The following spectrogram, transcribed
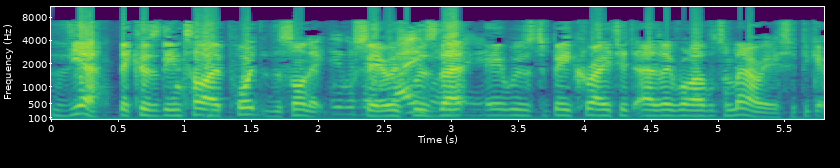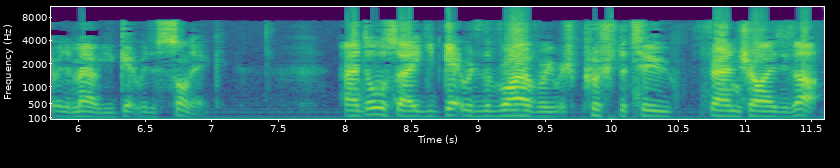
Yeah, because the entire point of the Sonic It was a series was that rivalry. it was to be created as a rival to Mario. So if you get rid of Mario, you get rid of Sonic, and also you'd get rid of the rivalry which pushed the two franchises up.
